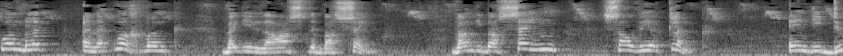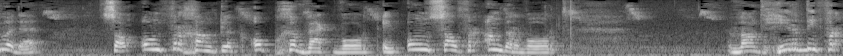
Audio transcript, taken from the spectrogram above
oomblik in 'n oogwink by die laaste bassein. Want die bassein sal weer klink en die dode sal onverganklik opgewek word en ons sal verander word want hierdie ver,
